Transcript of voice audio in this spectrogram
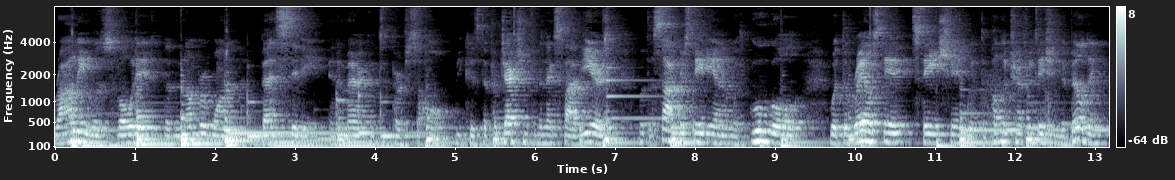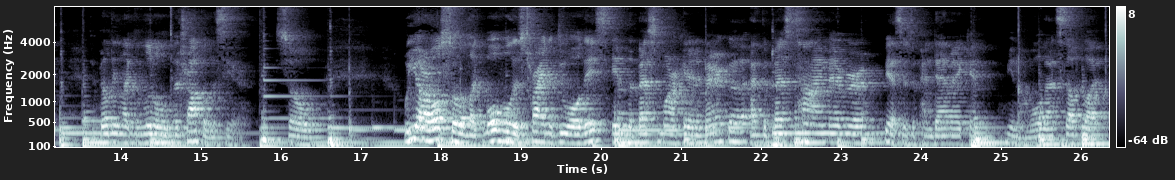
Raleigh was voted the number one best city in America to purchase a home because the projection for the next five years with the soccer stadium, with Google, with the rail sta- station, with the public transportation they're building, they're building like a little metropolis here. So we are also like Louisville is trying to do all this in the best market in America at the best time ever. Yes, there's a pandemic and you know all that stuff, but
